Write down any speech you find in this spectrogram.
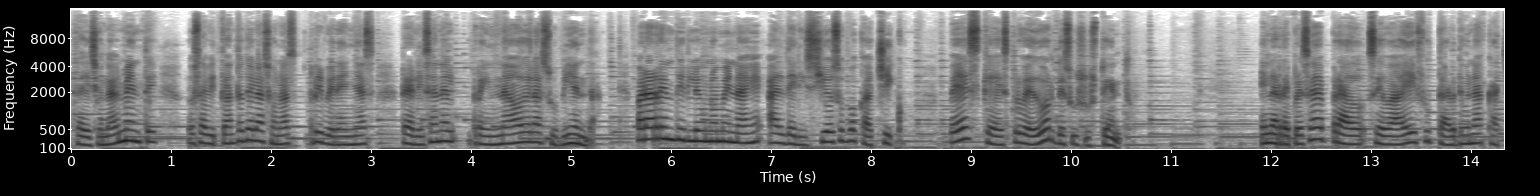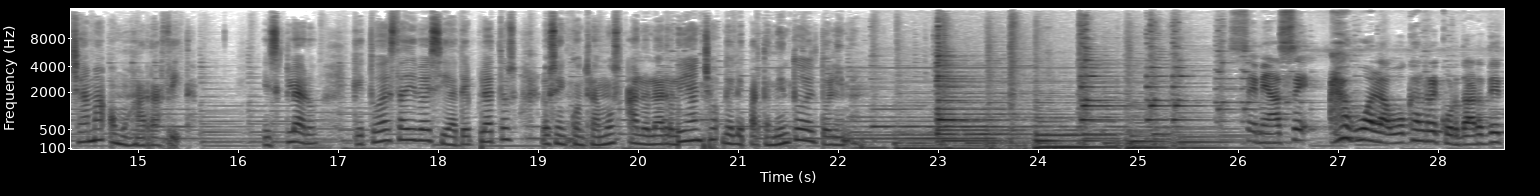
Tradicionalmente, los habitantes de las zonas ribereñas realizan el reinado de la subienda para rendirle un homenaje al delicioso bocachico, pez que es proveedor de su sustento. En la represa de Prado se va a disfrutar de una cachama o mojarra frita. Es claro que toda esta diversidad de platos los encontramos a lo largo y ancho del departamento del Tolima. Se me hace agua la boca al recordar de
